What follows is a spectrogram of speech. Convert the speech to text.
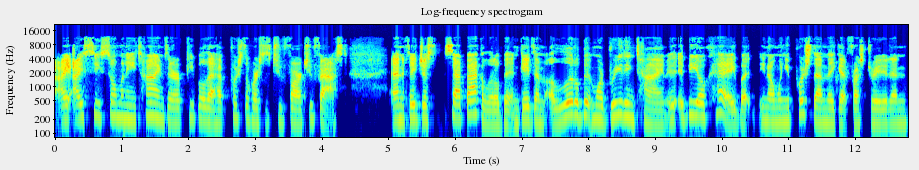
I, I, see so many times there are people that have pushed the horses too far too fast and if they just sat back a little bit and gave them a little bit more breathing time it, it'd be okay but you know when you push them they get frustrated and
